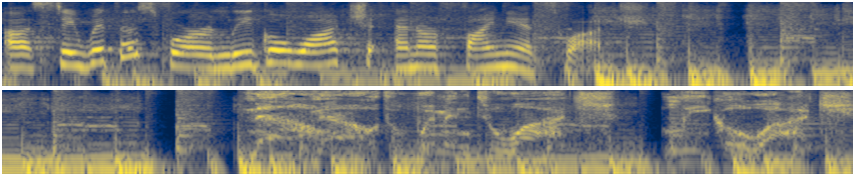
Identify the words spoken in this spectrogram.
Uh, stay with us for our legal watch and our finance watch. Now now the women to watch. Legal watch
